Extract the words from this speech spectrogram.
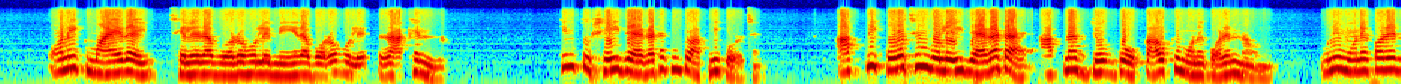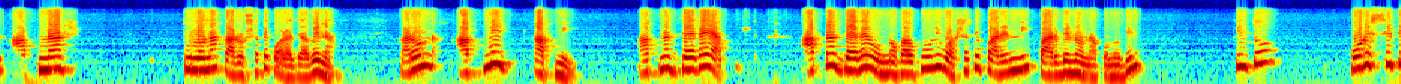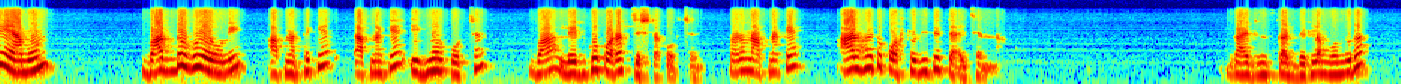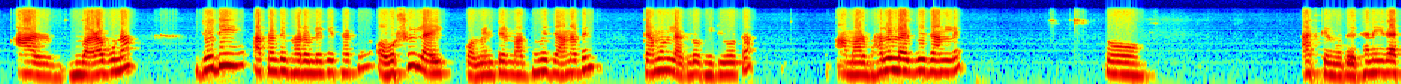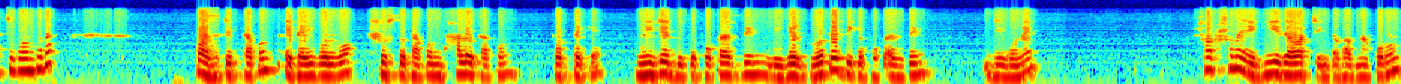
অনেক মায়েরাই, ছেলেরা বড় হলে, মেয়েরা বড় হলে রাখেন না। কিন্তু সেই জায়গাটা কিন্তু আপনি করেছেন। আপনি করেছেন বলে এই জায়গাটায় আপনার যোগ্য কাউকে মনে করেন না উনি। উনি মনে করেন আপনার তুলনা কারোর সাথে করা যাবে না। কারণ আপনি আপনি, আপনার জায়গায় আপনি আপনার জায়গায় অন্য কাউকে উনি বসাতে পারেননি, পারবেনও না কোনোদিন। কিন্তু পরিস্থিতি এমন, বাধ্য হয়ে উনি আপনার থেকে, আপনাকে ইগনোর করছেন বা লেট গো করার চেষ্টা করছেন। কারণ আপনাকে আর হয়তো কষ্ট দিতে চাইছেন না। গাইডেন্স কার্ড দেখলাম বন্ধুরা, আর বাড়াবো না। যদি আপনাদের ভালো লেগে থাকে, অবশ্যই লাইক কমেন্টের মাধ্যমে জানাবেন কেমন লাগল ভিডিওটা। আমার ভালো লাগবে জানলে। তো আজকের মতো এখানেই রাখছি বন্ধুরা। পজিটিভ থাকুন, এটাই বলব। সুস্থ থাকুন, ভালো থাকুন প্রত্যেকে। নিজের দিকে ফোকাস দিন, নিজের গ্রোথের দিকে ফোকাস দিন। জীবনে সবসময় এগিয়ে যাওয়ার চিন্তা ভাবনা করুন।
